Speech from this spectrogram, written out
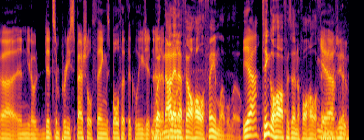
uh, and you know, did some pretty special things both at the collegiate and but NFL not level. NFL Hall of Fame level though. Yeah. Tingelhoff is NFL Hall of Fame Yeah. too.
